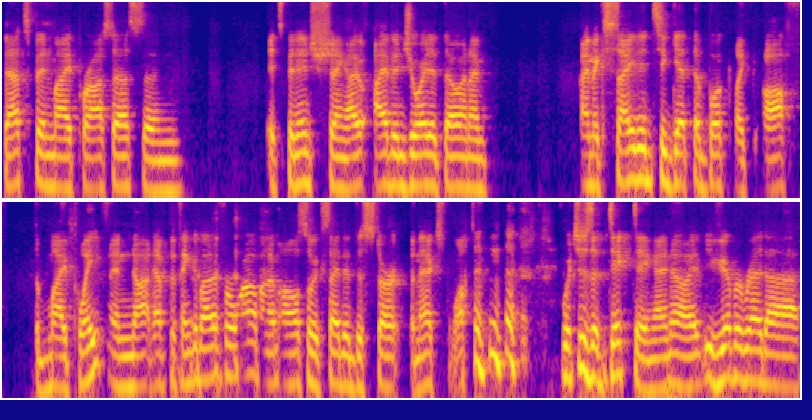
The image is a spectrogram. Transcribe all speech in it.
That's been my process, and it's been interesting. I, I've enjoyed it though, and I'm I'm excited to get the book like off the, my plate and not have to think about it for a while. But I'm also excited to start the next one, which is addicting. I know. Have you ever read uh,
